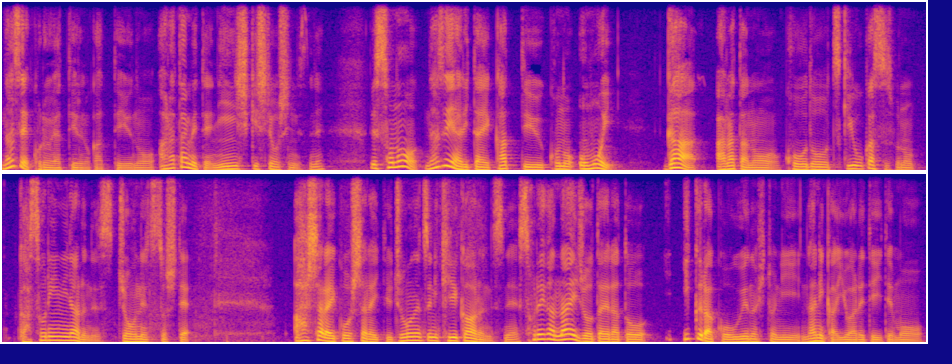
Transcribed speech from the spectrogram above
なぜこれをやっているのかっていうのを改めて認識してほしいんですね。でそのなぜやりたいかっていうこの思いがあなたの行動を突き動かすそのガソリンになるんです情熱として。ああしたらいいこうしたらいいっていう情熱に切り替わるんですね。それがない状態だといくらこう上の人に何か言われていても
